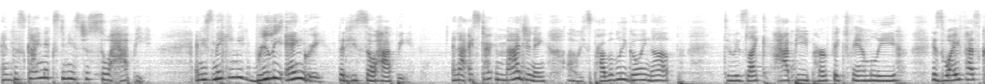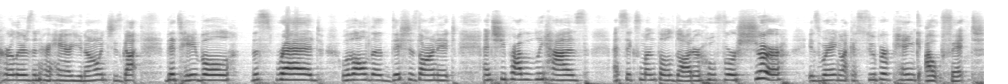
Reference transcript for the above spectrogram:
And this guy next to me is just so happy. And he's making me really angry that he's so happy. And I start imagining, oh, he's probably going up to his like happy, perfect family. His wife has curlers in her hair, you know, and she's got the table, the spread with all the dishes on it. And she probably has a six month old daughter who, for sure, is wearing like a super pink outfit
